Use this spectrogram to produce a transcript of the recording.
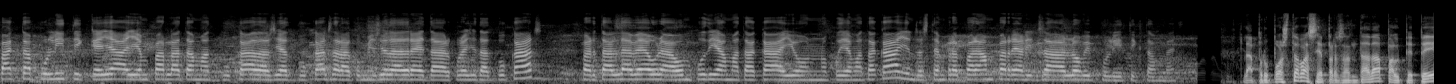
pacte polític que hi ha i hem parlat amb advocades i advocats de la Comissió de Dret del Col·legi d'Advocats per tal de veure on podíem atacar i on no podíem atacar i ens estem preparant per realitzar el lobby polític també. La proposta va ser presentada pel PP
